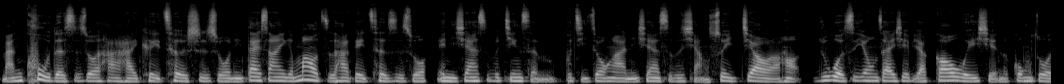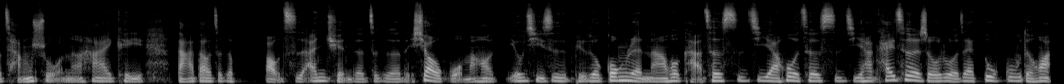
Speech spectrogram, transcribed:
蛮酷的。是说它还可以测试说，你戴上一个帽子，它可以测试说，哎，你现在是不是精神不集中啊？你现在是不是想睡觉了哈？如果是用在一些比较高危险的工作场所呢，它还可以达到这个。保持安全的这个效果嘛哈，尤其是比如说工人啊，或卡车司机啊，货车司机，他开车的时候如果在度孤的话，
